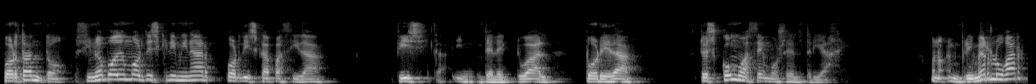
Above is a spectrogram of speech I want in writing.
Por tanto, si no podemos discriminar por discapacidad física, intelectual, por edad, entonces, ¿cómo hacemos el triaje? Bueno, en primer lugar,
